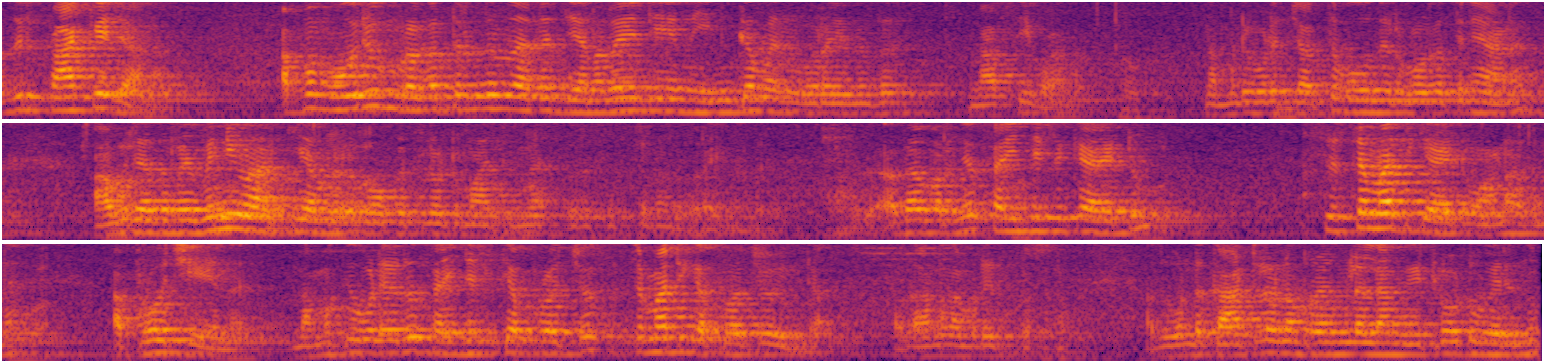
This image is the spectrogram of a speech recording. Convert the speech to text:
അതൊരു പാക്കേജാണ് അപ്പം ഒരു മൃഗത്തിൽ നിന്ന് തന്നെ ജനറേറ്റ് ചെയ്യുന്ന ഇൻകം എന്ന് പറയുന്നത് മാസീവാണ് നമ്മുടെ ഇവിടെ ചത്തുപോകുന്ന ഒരു മൃഗത്തിനെയാണ് അവരത് റവന്യൂ ആക്കി അവരുടെ പോക്കറ്റിലോട്ട് മാറ്റുന്ന ഒരു സിസ്റ്റം എന്ന് പറയുന്നത്. അതാ പറഞ്ഞ സയന്റിഫിക് ആയിട്ടും സിസ്റ്റമാറ്റിക് ആയിട്ടുമാണ് അതിനെ അപ്രോച്ച് ചെയ്യുന്നത്. നമുക്കിവിടെ ഒരു സയന്റിഫിക് അപ്രോച്ചോ സിസ്റ്റമാറ്റിക് അപ്രോച്ചോ ഇല്ല. അതാണ് നമ്മുടെ ഒരു പ്രശ്നം. അതുകൊണ്ട് കാട്ടിലുള്ള മൃഗങ്ങളെല്ലാം വീട്ടിലോട്ട് വരുന്നു.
